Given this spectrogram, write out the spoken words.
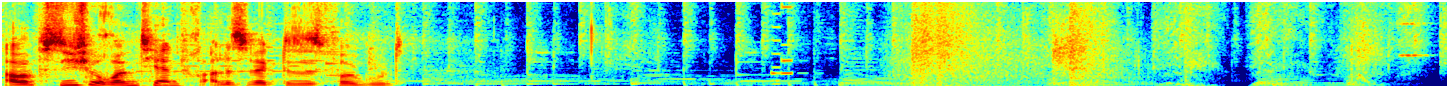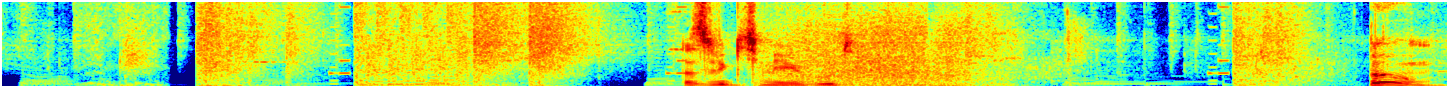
Aber Psycho räumt hier einfach alles weg, das ist voll gut. Das ist wirklich mega gut. Boom.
